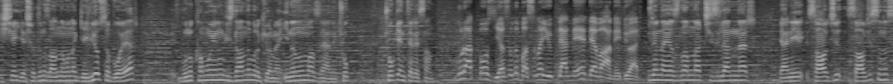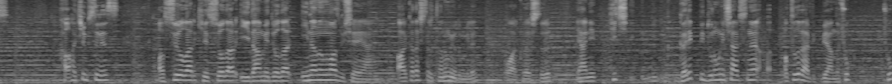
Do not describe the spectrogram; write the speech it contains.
bir şey yaşadığınız anlamına geliyorsa bu eğer bunu kamuoyunun vicdanına bırakıyorum yani inanılmaz yani çok çok enteresan. Murat Boz yazılı basına yüklenmeye devam ediyor. Üzerinden yazılanlar, çizilenler yani savcı savcısınız, hakimsiniz, Asıyorlar, kesiyorlar, idam ediyorlar. İnanılmaz bir şey yani. Arkadaşları tanımıyordum bile. O arkadaşları. Yani hiç garip bir durumun içerisine atılıverdik bir anda. Çok çok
